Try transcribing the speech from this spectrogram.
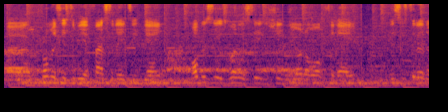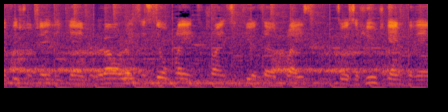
Uh, promises to be a fascinating game. Obviously, as well as seeing Shinji Ono off today, this is still an official J-League game. but Urawa Reds are still playing to try and secure third place, so it's a huge game for them.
